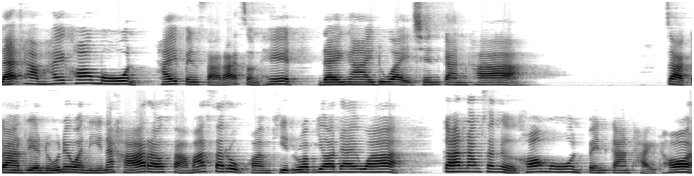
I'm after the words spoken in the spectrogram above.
และทำให้ข้อมูลให้เป็นสารสนเทศได้ง่ายด้วยเช่นกันค่ะ จากการเรียนรู้ในวันนี้นะคะ เราสามารถสรุปความคิดรวบยอดได้ว่า การนำเสนอข้อมูลเป็นการถ่ายทอด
